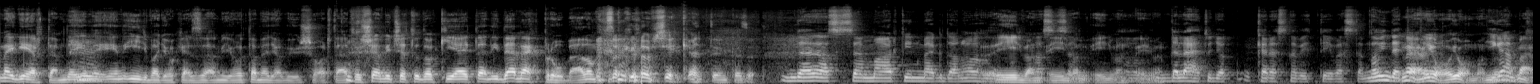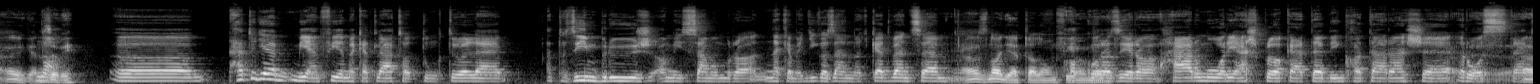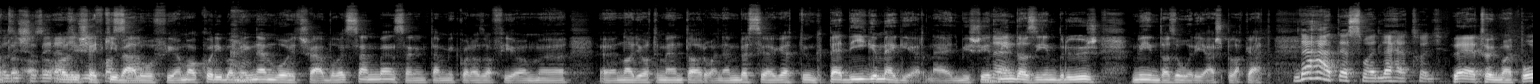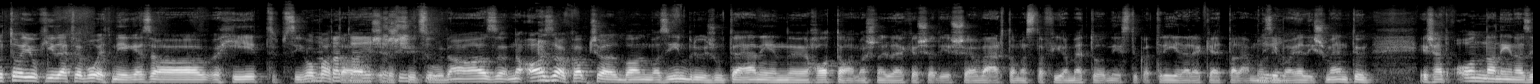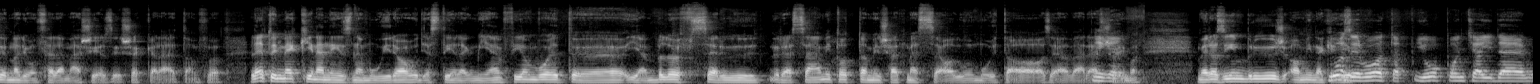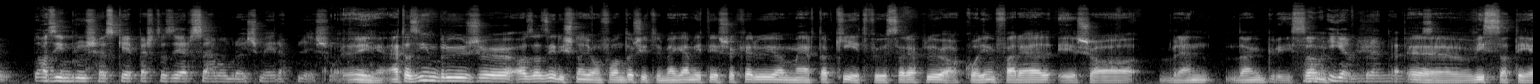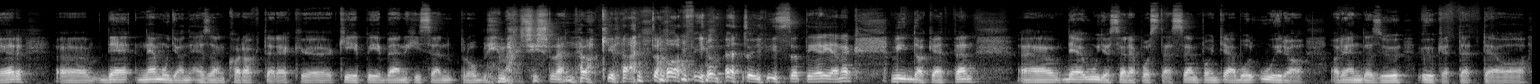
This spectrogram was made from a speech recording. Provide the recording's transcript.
Megértem, de én, én így vagyok ezzel, mióta megy a műsor. Tehát, hogy semmit se tudok kiejteni, de megpróbálom, ez a különbség kettőnk között. De azt hiszem Martin McDonough. Így van, így van, így van, így van. De lehet, hogy a keresztnevét téveztem. Na mindegy. Nem, tehát- jó, jól mondod. Igen? Már, igen, Na, az övé. Ö, hát ugye milyen filmeket láthattunk tőle, hát az Imbrűzs, ami számomra nekem egy igazán nagy kedvencem, Az nagy etalonfilm akkor volt. azért a három óriás plakát Ebbing határán se rossz, tehát az is azért Hát az is egy fasza. kiváló film. Akkoriban még nem volt sávval szemben, szerintem mikor az a film nagyot ment, arról nem beszélgettünk, pedig megérne egy misét, Ne. mind az Imbrűzs, mind az óriás plakát. De hát ezt majd lehet, hogy Lehet, hogy majd pótoljuk, illetve volt még ez a hét pszichopata Pata és, és a a az, na azzal kapcsolatban az Imbrűzs után én hatalmas nagy lelkesedéssel vártam azt a filmet, tudod, néztük a trélereket, talán moziba el is mentünk, és hát onnan én azért nagyon felemás érzésekkel álltam föl. Lehet, hogy meg kéne néznem újra, hogy ez tényleg milyen film volt, ilyen bluff-szerűre számítottam, és hát messze alul múlt az elvárásaimat. Mert az Imbrűzs, aminek jó azért voltak jó pontjai, de az Imbrűzshez képest azért számomra is mély repülés volt. Igen, hát az Imbrűzs ö, az azért is nagyon fontos itt, hogy megemlítésre kerüljön, mert a két főszereplő, a Colin Farrell és a Brendan Gleeson Igen, Brandon. ö, visszatér, de nem ugyan ezen karakterek képében, hiszen problémás is lenne, aki látta a filmet, hogy visszatérjenek mind a ketten, de úgy a szereposztás szempontjából újra a rendező őket tette a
